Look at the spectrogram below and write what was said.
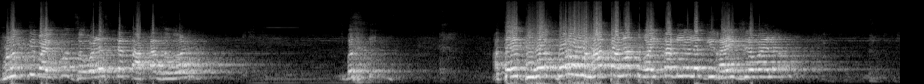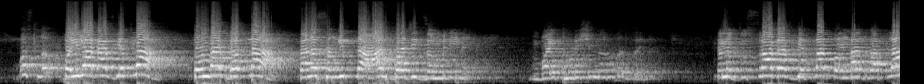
म्हणून ती बायको जवळच त्या ताटाजवळ बसली. आता हे दिवसभर उन्हात तानात वैतागलेलं गिराईक जेवायला बसलं. पहिला घास घेतला तोंडात घातला. त्यानं सांगितलं आज भाजी जमली नाही. बाई थोडीशी नर्वस झाली. त्यानं दुसरा घास घेतला तोंडात घातला.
